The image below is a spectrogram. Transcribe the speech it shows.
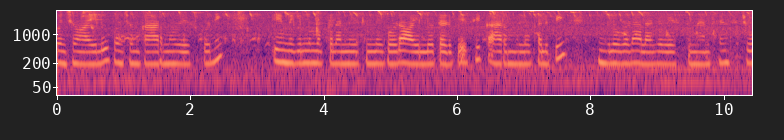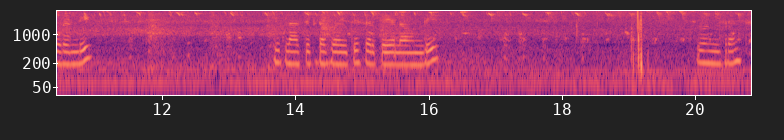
కొంచెం ఆయిల్ కొంచెం కారము వేసుకొని ఈ మిగిలిన ముక్కలన్నిటిని కూడా ఆయిల్లో తడిపేసి కారంలో కలిపి ఇందులో కూడా అలాగే వేస్తున్నాను ఫ్రెండ్స్. చూడండి. ఈ ప్లాస్టిక్ డబ్బా అయితే సరిపోయేలా ఉంది. చూడండి ఫ్రెండ్స్.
